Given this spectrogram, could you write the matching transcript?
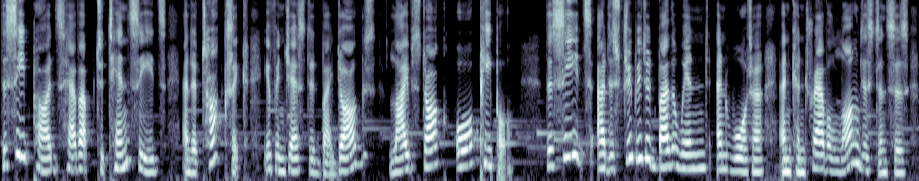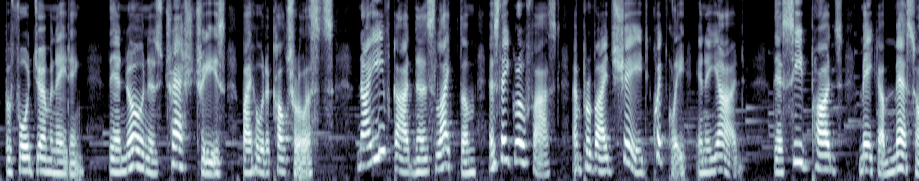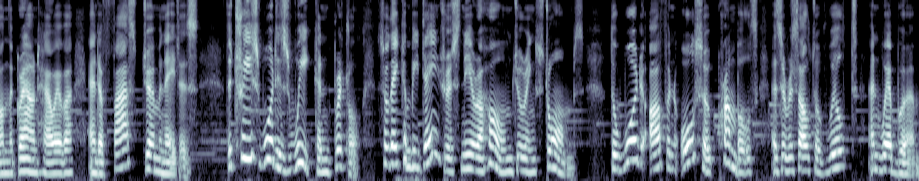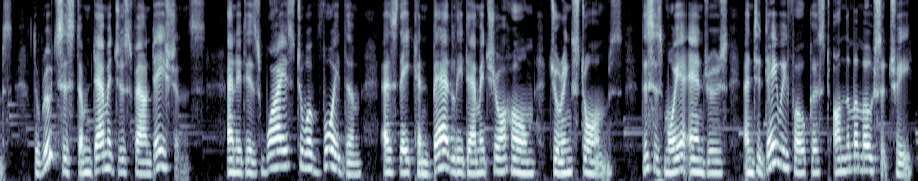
The seed pods have up to 10 seeds and are toxic if ingested by dogs, livestock, or people. The seeds are distributed by the wind and water and can travel long distances before germinating. They're known as trash trees by horticulturalists. Naive gardeners like them as they grow fast and provide shade quickly in a yard. Their seed pods make a mess on the ground, however, and are fast germinators. The tree's wood is weak and brittle, so they can be dangerous near a home during storms. The wood often also crumbles as a result of wilt and webworms. The root system damages foundations, and it is wise to avoid them as they can badly damage your home during storms. This is Moya Andrews, and today we focused on the mimosa tree.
